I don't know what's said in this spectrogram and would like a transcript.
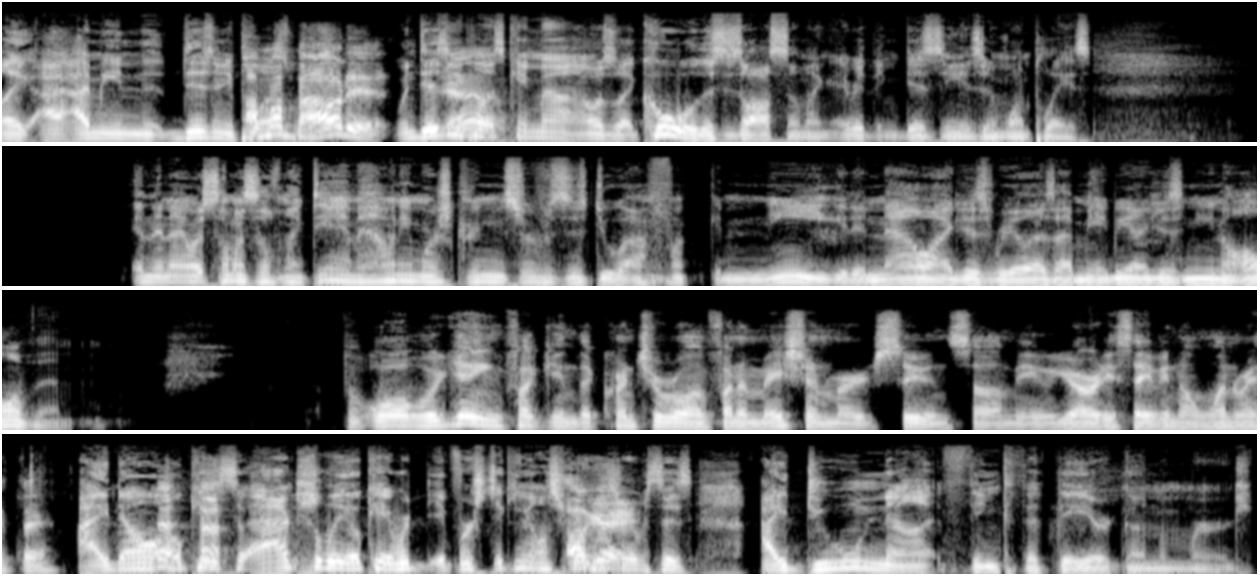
Like, I, I mean, Disney. Plus, I'm about it. When Disney Yeah. Plus came out, I was like, cool, this is awesome. Like everything Disney is in one place. And then I was telling myself, I'm like, damn, how many more streaming services do I fucking need? And now I just realize that maybe I just need all of them. Well, we're getting fucking the Crunchyroll and Funimation merge soon, so I mean, you're already saving on one right there. I don't. Okay, so actually, okay, we're, if we're sticking on streaming Okay. services, I do not think that they are gonna merge,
